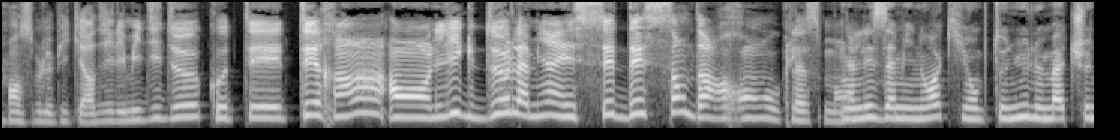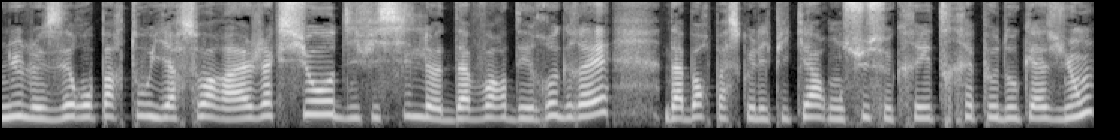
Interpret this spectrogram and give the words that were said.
France Bleu Picardie, les midi 2. Côté terrain, en Ligue 2, l'Amiens SC descend d'un rang au classement. Les Aminois qui ont obtenu le match nul 0 partout hier soir à Ajaccio. Difficile d'avoir des regrets. D'abord parce que les Picards ont su se créer très peu d'occasions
